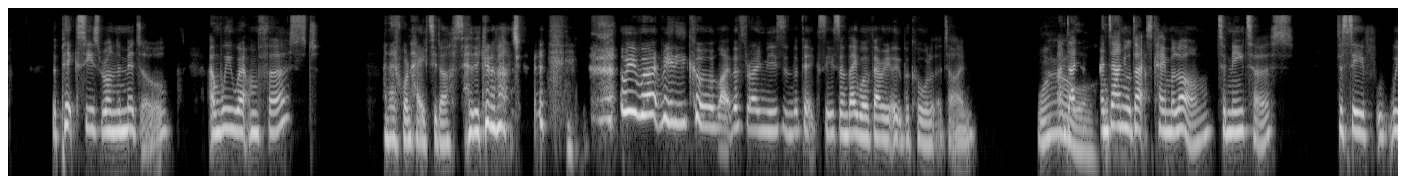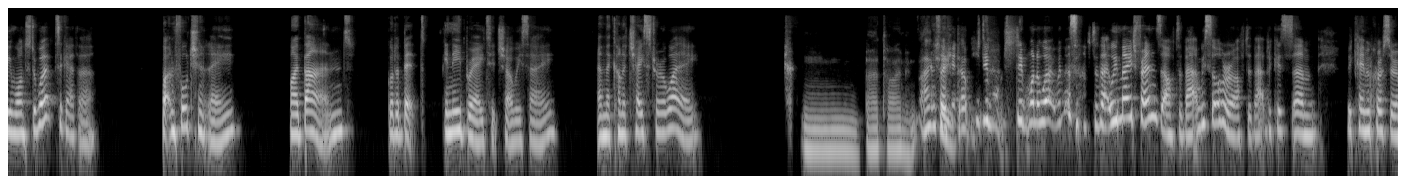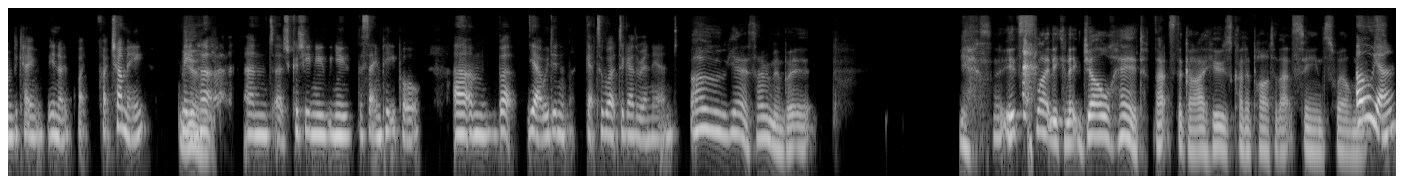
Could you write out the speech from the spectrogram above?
the Pixies were on the middle, and we went on first. And everyone hated us, as you can imagine. we weren't really cool like the Throwing Muses and the Pixies, and they were very uber cool at the time. wow, And, Dan- and Danielle Dax came along to meet us to see if we wanted to work together. But unfortunately, my band got a bit inebriated, shall we say, and they kind of chased her away. Mm, bad timing. And so Actually, she, that, she didn't, she didn't want to work with us after that. We made friends after that, and we saw her after that because um, we came across her and became, you know, quite quite chummy, me and her, and because she knew we knew the same people. Um, but yeah, we didn't get to work together in the end. Oh yes, I remember it. Yes, it's slightly connected. Jowe Head, that's the guy who's kind of part of that scene. Swell. Oh yeah,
